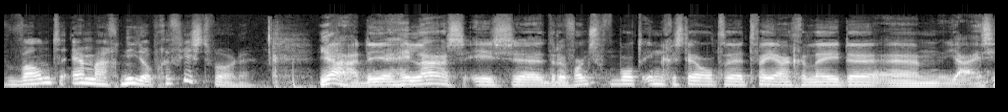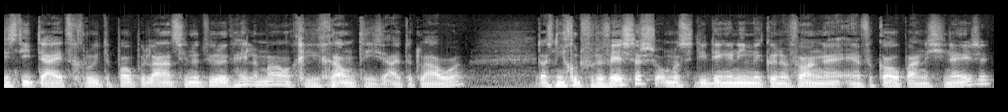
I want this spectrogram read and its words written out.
want er mag niet op gevist worden. Ja, de, helaas is er een vangstverbod ingesteld eh, twee jaar geleden. Ehm, ja, en sinds die tijd groeit de populatie natuurlijk helemaal gigantisch uit de klauwen. Dat is niet goed voor de vissers, omdat ze die dingen niet meer kunnen vangen en verkopen aan de Chinezen.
